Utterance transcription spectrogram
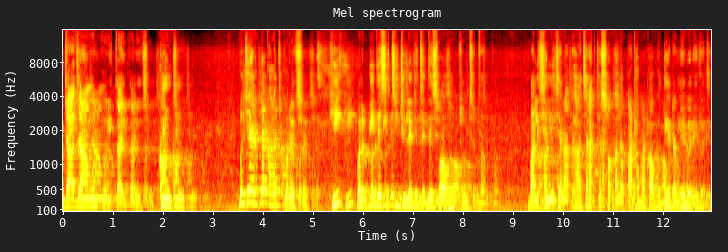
যা যা আমল করি তাই করেছি। কাঁদছে বলছে একটা কাজ করেছে। কি? বলে বিদেশে চিঠি লিখেছে দেশে অভাব চলছে তো। বালিশের নিচে রাখা আছে আজকে সকালে পাঠাবো কাউকে দিয়ে এটা ভেবে রেখেছে।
